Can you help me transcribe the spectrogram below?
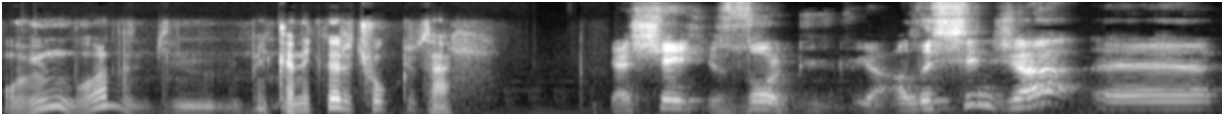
Oyun bu arada mekanikleri çok güzel. Ya şey zor ya alışınca eee,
